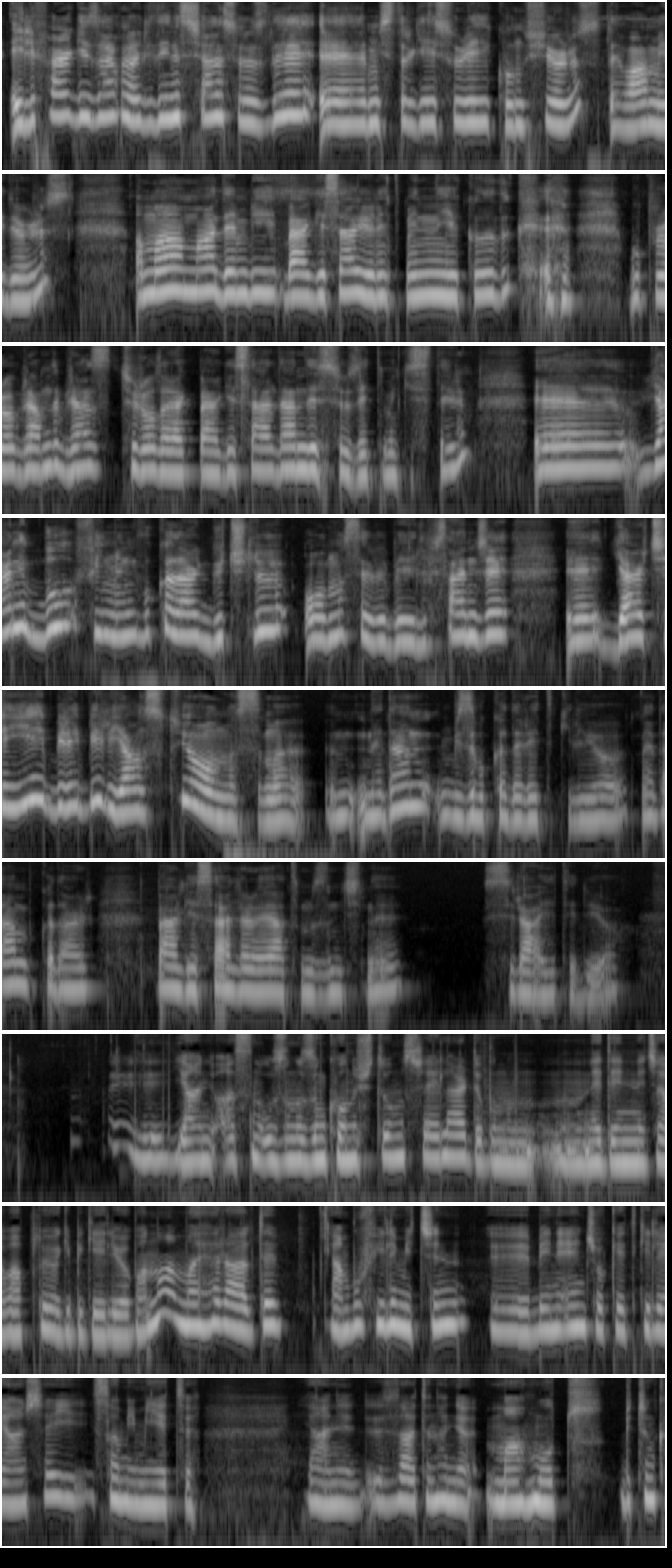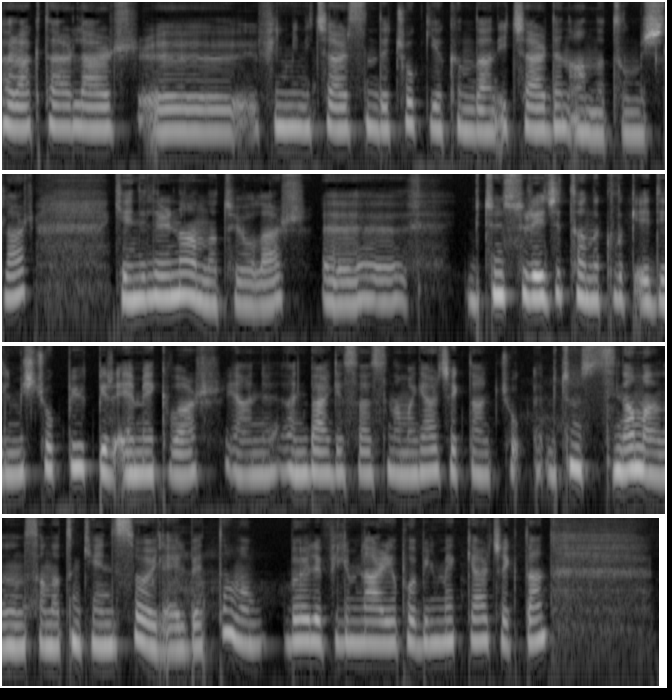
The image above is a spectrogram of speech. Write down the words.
Elif Ergezen ve Ali Deniz Şensöz'le e, Mr. Gay Suriye'yi konuşuyoruz. Devam ediyoruz. Ama madem bir belgesel yönetmenini yakaladık bu programda biraz tür olarak belgeselden de söz etmek isterim. E, yani bu filmin bu kadar güçlü olma sebebi Elif sence e, gerçeği birebir yansıtıyor olması mı? Neden bizi bu kadar etkiliyor? Neden bu kadar belgeseller hayatımızın içine sirayet ediyor? Ee, yani aslında uzun uzun konuştuğumuz şeyler de bunun nedenini cevaplıyor gibi geliyor bana ama herhalde yani bu film için e, beni en çok etkileyen şey samimiyeti. Yani zaten hani Mahmut, bütün karakterler e, filmin içerisinde çok yakından, içeriden anlatılmışlar. Kendilerini anlatıyorlar. E, bütün süreci tanıklık edilmiş çok büyük bir emek var. Yani hani belgesel sinema gerçekten çok bütün sinemanın sanatın kendisi öyle elbette ama böyle filmler yapabilmek gerçekten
